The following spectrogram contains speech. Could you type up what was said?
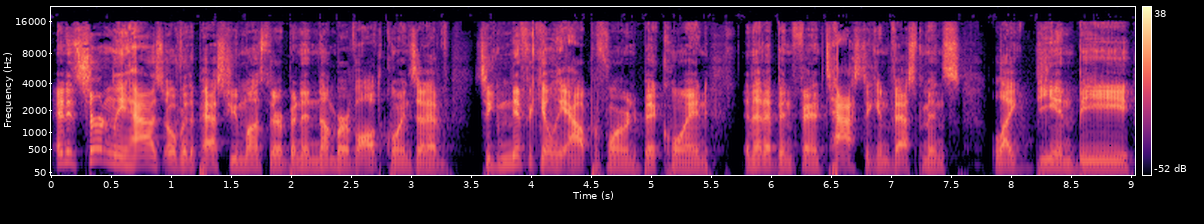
and it certainly has over the past few months there have been a number of altcoins that have significantly outperformed bitcoin and that have been fantastic investments like bnb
